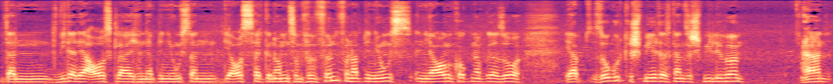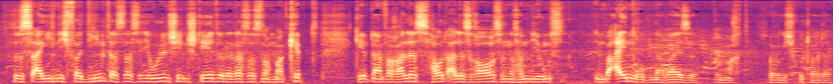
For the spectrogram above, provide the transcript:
dann wieder der Ausgleich und habe den Jungs dann die Auszeit genommen zum 5-5 und habe den Jungs in die Augen geguckt und habe gesagt, so, ihr habt so gut gespielt das ganze Spiel über. Ja, das ist eigentlich nicht verdient, dass das hier unentschieden steht oder dass das nochmal kippt. Gebt einfach alles, haut alles raus und das haben die Jungs in beeindruckender Weise gemacht. Das war wirklich gut heute.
